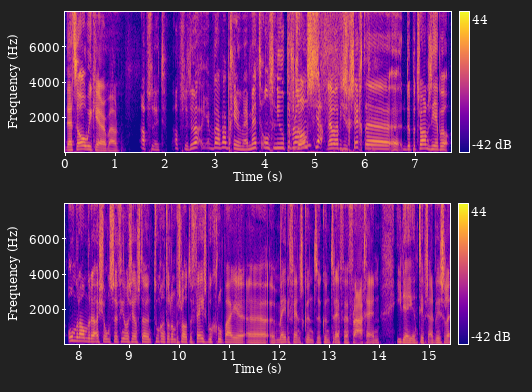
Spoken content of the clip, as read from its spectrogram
That's all we care about. Absoluut. Absoluut. Waar, waar, beginnen we mee? Met onze nieuwe patrons? patrons. Ja, we hebben eventjes gezegd. eh, de patrons die hebben onder andere, als je ons financieel steunt, toegang tot een besloten Facebookgroep waar je eh, medefans kunt, eh, kunt treffen, vragen en ideeën en tips uitwisselen.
